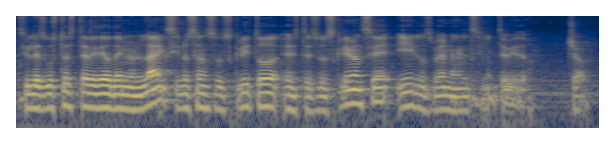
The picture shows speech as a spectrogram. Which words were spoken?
Si les gustó este video denle un like, si no se han suscrito este, suscríbanse y los veo en el siguiente video. Chao.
